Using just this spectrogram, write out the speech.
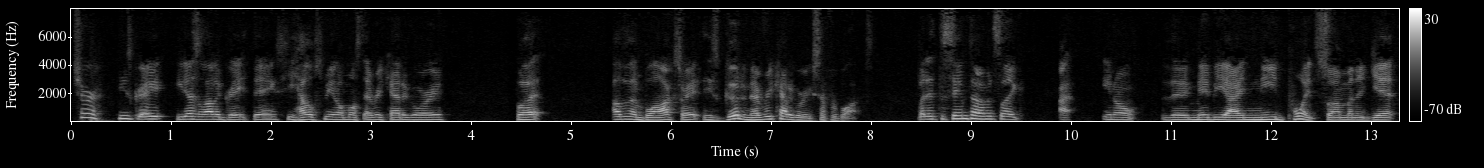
sure, he's great. He does a lot of great things. He helps me in almost every category. But other than blocks, right? He's good in every category except for blocks. But at the same time, it's like, I, you know, the, maybe I need points, so I'm gonna get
